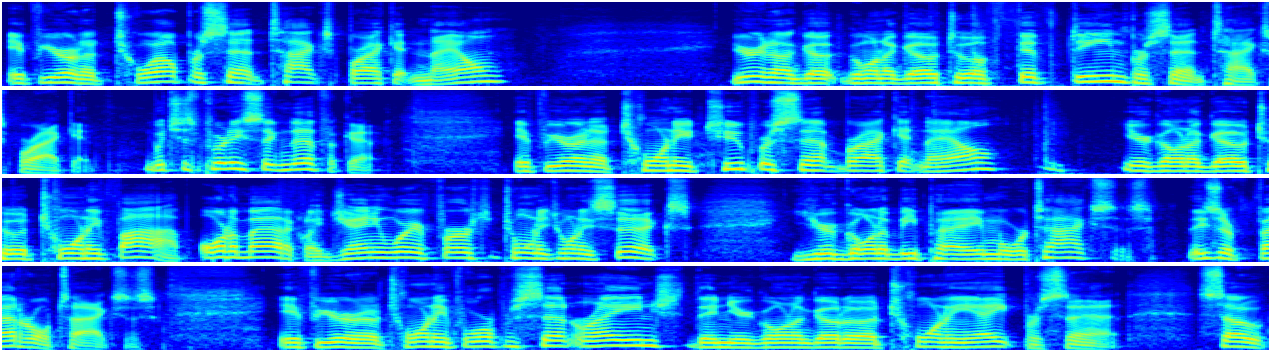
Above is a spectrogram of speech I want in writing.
if you're in a 12% tax bracket now, you're going to go, going to go to a 15% tax bracket, which is pretty significant. If you're in a 22% bracket now, you're going to go to a 25 automatically. January 1st of 2026, you're going to be paying more taxes. These are federal taxes. If you're in a 24% range, then you're going to go to a 28%. So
